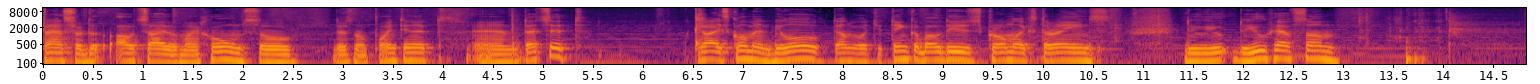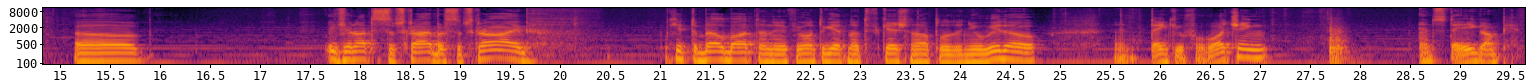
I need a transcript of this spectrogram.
transferred outside of my home so there's no point in it. And that's it. Guys comment below. Tell me what you think about these Kromlech's terrains. Do you do you have some? Uh, if you're not a subscriber subscribe. Hit the bell button if you want to get notification upload a new video. And thank you for watching. And stay grumpy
